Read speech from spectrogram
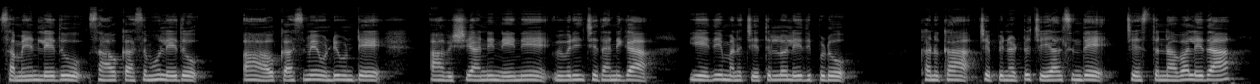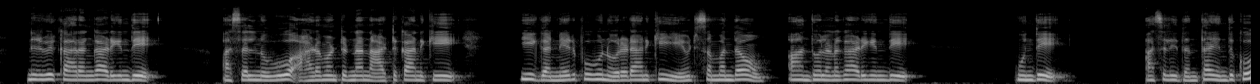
సమయం లేదు సావకాశమూ లేదు. ఆ అవకాశమే ఉండి ఉంటే ఆ విషయాన్ని నేనే వివరించేదానిగా. ఏదీ మన చేతుల్లో లేదిప్పుడు. కనుక చెప్పినట్టు చేయాల్సిందే. చేస్తున్నావా లేదా? నిర్వికారంగా అడిగింది. అసలు నువ్వు ఆడమంటున్న నాటకానికి ఈ గన్నేరు పువ్వు నూరడానికి ఏమిటి సంబంధం? ఆందోళనగా అడిగింది. ఉంది. అసలు ఇదంతా ఎందుకు?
